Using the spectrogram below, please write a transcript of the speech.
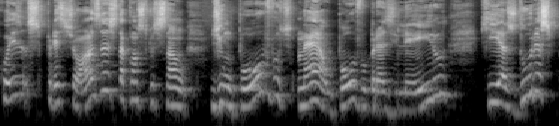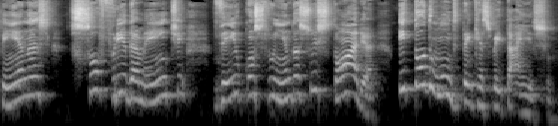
coisas preciosas da construção de um povo, né, o povo brasileiro, que as duras penas, sofridamente, veio construindo a sua história. E todo mundo tem que respeitar isso.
